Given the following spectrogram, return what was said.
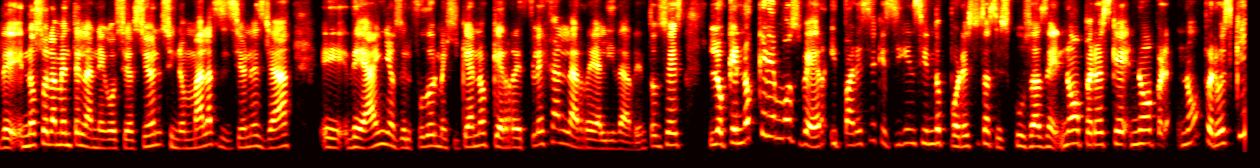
de, no solamente en la negociación, sino malas decisiones ya eh, de años del fútbol mexicano que reflejan la realidad. Entonces, lo que no queremos ver, y parece que siguen siendo por estas excusas de, no, pero es que, no, pero, no, pero es que,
